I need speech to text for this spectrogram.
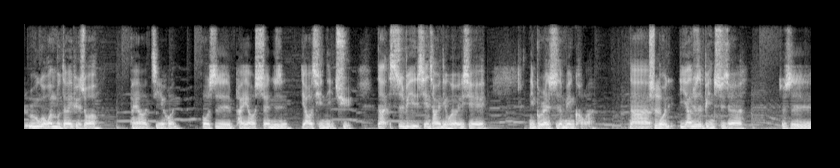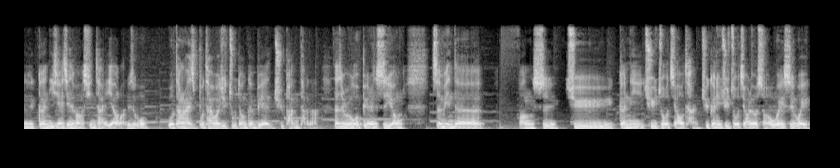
如果万不得已，比如说朋友结婚，或是朋友生日邀请你去，那势必现场一定会有一些你不认识的面孔啊。那我一样就是秉持着，就是跟以前的健身房心态一样嘛，就是我我当然还是不太会去主动跟别人去攀谈啊。但是如果别人是用正面的。方式去跟你去做交谈，去跟你去做交流的时候，我也是会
